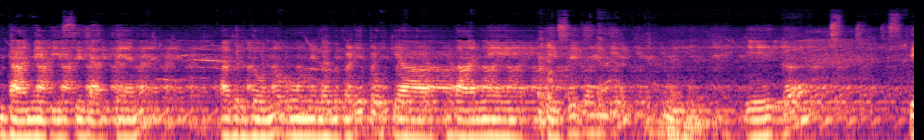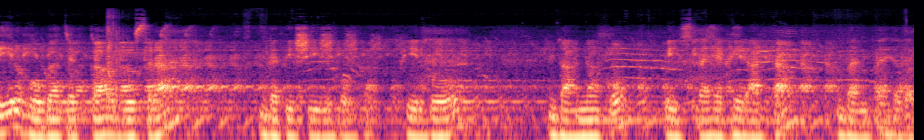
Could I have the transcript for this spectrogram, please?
दाने पीसे जाते हैं ना। अगर दोनों घूमने लग पड़े तो क्या दाने पीसे जाएँगे? नहीं, एक स्थिर होगा चक्का दूसरा गतिशील होगा। फिर वो दानों को पीसता है फिर आटा बनता है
